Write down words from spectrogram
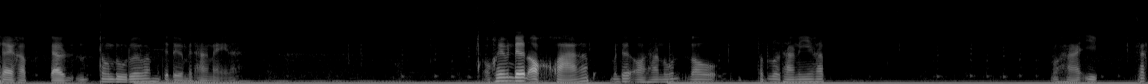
ใช่ครับ แต่ต้องดูด้วยว่ามันจะเดินไปทางไหนนะ โอเค มันเดินออกขวาครับ มันเดินออกทางนู้น เราสำรวจทางนี้ครับ มาหาอีกสัก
